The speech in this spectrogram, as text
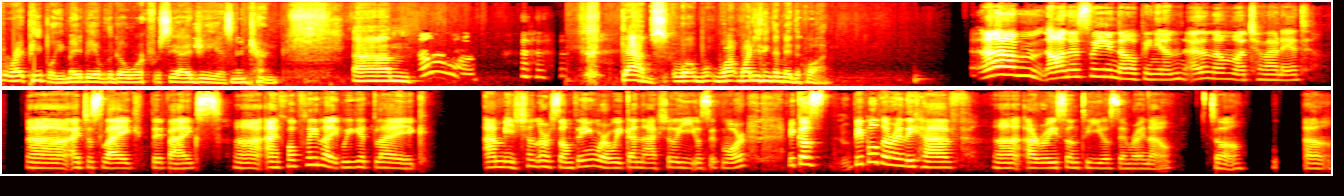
right people, you may be able to go work for CIG as an intern. Oh. Gabs, wh- wh- why do you think they made the quad? Um, honestly, no opinion. I don't know much about it. Uh, I just like the bikes, uh, and hopefully, like we get like a mission or something where we can actually use it more, because people don't really have uh, a reason to use them right now. So, uh,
